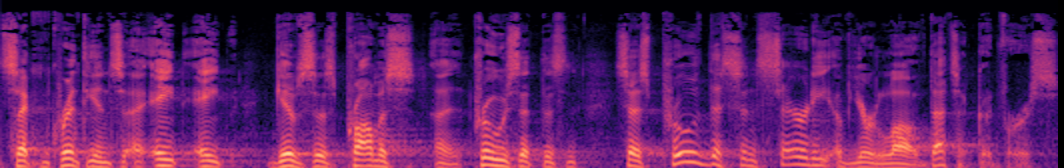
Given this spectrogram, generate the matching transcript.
2 Corinthians 8 8 gives us promise, uh, proves that this says, prove the sincerity of your love. That's a good verse.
